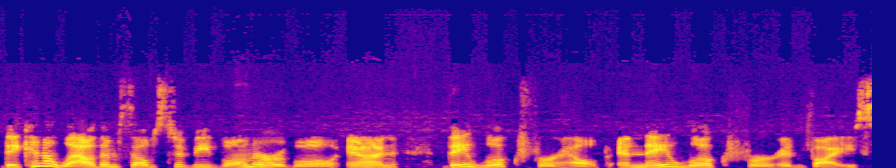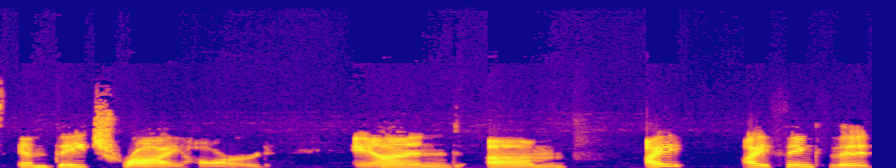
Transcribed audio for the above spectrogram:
they can allow themselves to be vulnerable and they look for help and they look for advice and they try hard. And um, I I think that,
